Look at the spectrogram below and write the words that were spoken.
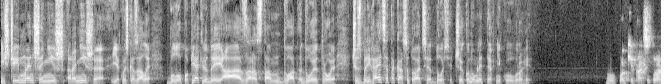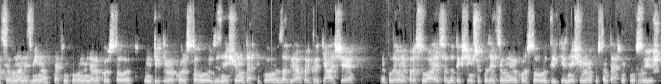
І ще й менше ніж раніше, як ви сказали, було по 5 людей, а зараз там два двоє-троє. Чи зберігається така ситуація досі? Чи економлять техніку вороги? Ну, поки так, ситуація вона не зміна. Техніку вони не використовують. Вони тільки використовують знищену техніку задля перекриття, чи коли вони пересуваються до тих чи інших позицій, вони використовують тільки знищену якусь там техніку свою ж.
